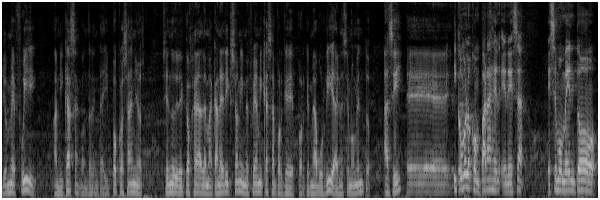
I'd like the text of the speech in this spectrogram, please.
yo me fui a mi casa con treinta y pocos años siendo director general de McCann Erickson y me fui a mi casa porque, porque me aburría en ese momento. ¿Así? Eh, ¿Y cómo lo comparas en, en esa, ese momento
